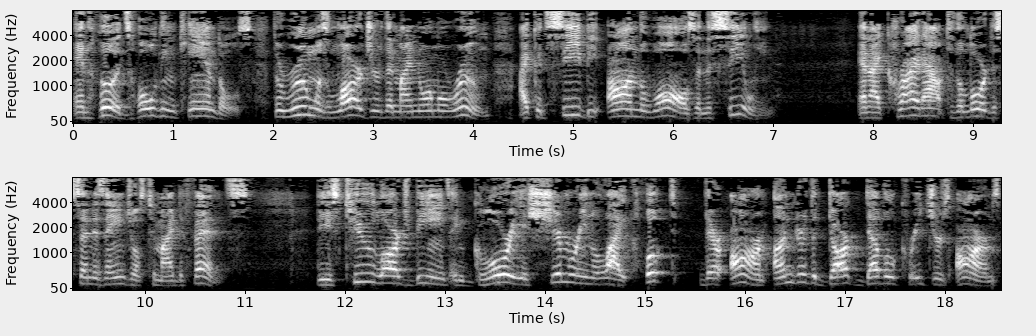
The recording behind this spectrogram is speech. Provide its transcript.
and hoods holding candles. The room was larger than my normal room. I could see beyond the walls and the ceiling. And I cried out to the Lord to send his angels to my defense. These two large beings in glorious shimmering light hooked their arm under the dark devil creature's arms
